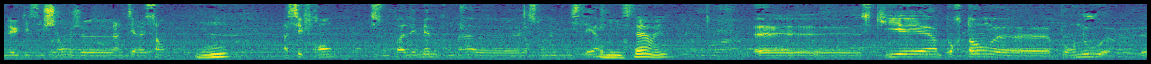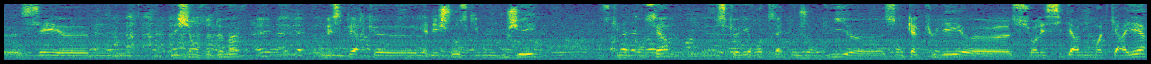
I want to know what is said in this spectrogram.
On a eu des échanges euh, intéressants, Mmh. assez francs, qui ne sont pas les mêmes qu'on a euh, lorsqu'on est au ministère. Au ministère, oui. Euh, ce qui est important euh, pour nous, c'est l'échéance de demain. On espère qu'il y a des choses qui vont bouger en ce qui nous concerne, puisque les retraites aujourd'hui sont calculées sur les six derniers mois de carrière,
